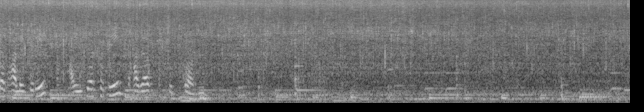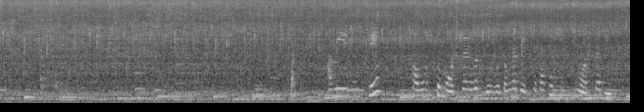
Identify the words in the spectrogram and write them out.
এটা ভালো করে আলুটার সাথে ভাজা করতে হবে। আমি এর মধ্যে সমস্ত মশলা এবার দেবো। তোমরা দেখতে থাকো কী কী মশলা দিচ্ছি।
